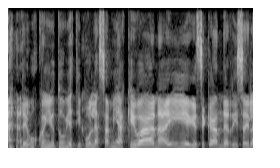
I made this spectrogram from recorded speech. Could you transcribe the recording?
Te busco en YouTube y es tipo las amigas que van ahí, que se cagan de risa, el,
